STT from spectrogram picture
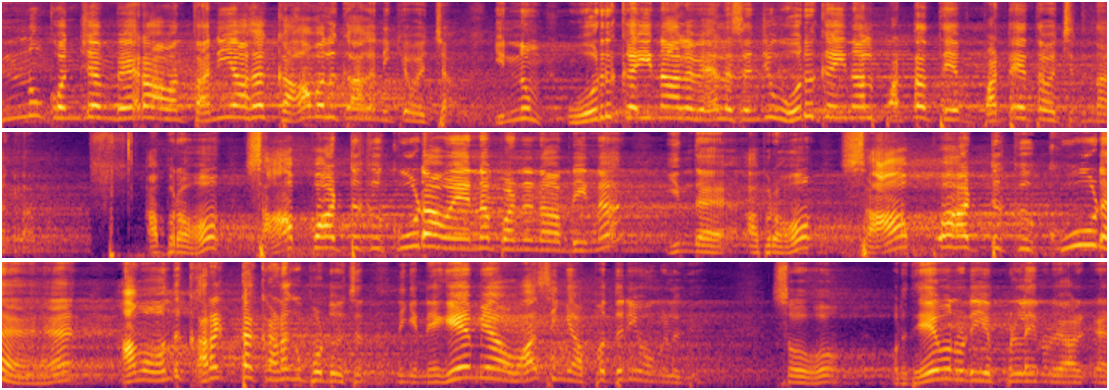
இன்னும் கொஞ்சம் பேரை அவன் தனியாக காவலுக்காக நிற்க வச்சான். இன்னும் ஒரு கைனால வேலை செஞ்சு ஒரு கைனால் பட்டத்தை பட்டயத்தை வச்சுட்டு இருந்தாங்களாம் அப்புறம் சாப்பாட்டுக்கு கூட அவன் என்ன பண்ணினான் அப்படின்னா இந்த அப்புறம் சாப்பாட்டுக்கு கூட அவன் வந்து கரெக்டாக கணக்கு போட்டு வச்சிருந்தான். நீங்கள் நெகேமியாவை வாசிங்க அப்போ தெரியும் உங்களுக்கு. ஸோ ஒரு தேவனுடைய பிள்ளையினுடைய வாழ்க்கை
